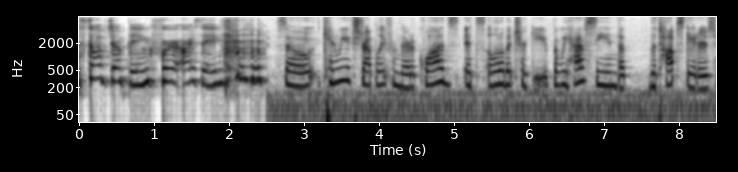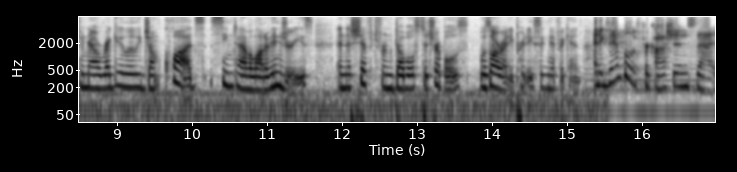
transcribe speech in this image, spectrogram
Stop jumping for our sake. so, can we extrapolate from there to quads? It's a little bit tricky, but we have seen that the top skaters who now regularly jump quads seem to have a lot of injuries, and the shift from doubles to triples was already pretty significant. An example of precautions that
